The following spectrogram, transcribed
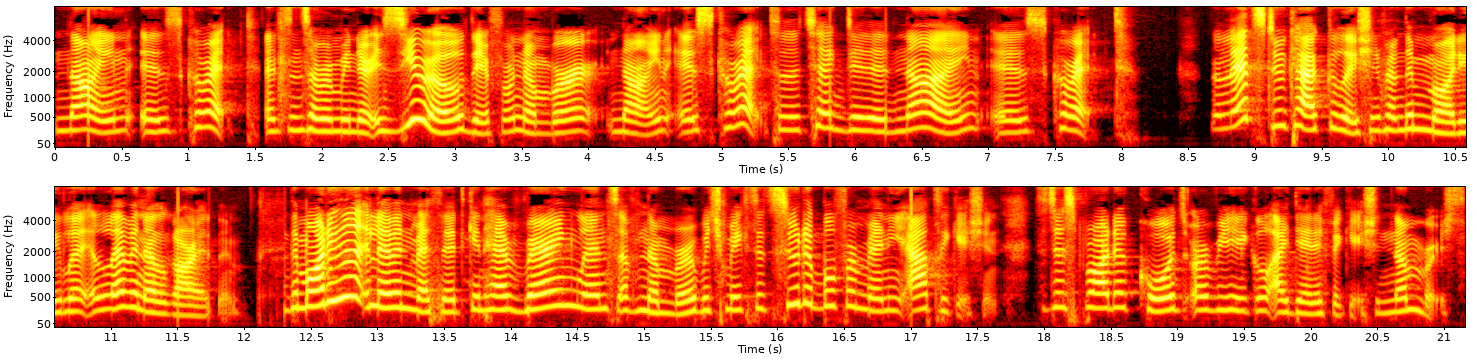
9 is correct. And since our remainder is 0, therefore number 9 is correct. So the check digit 9 is correct. Now let's do calculation from the modulo 11 algorithm. The modulo 11 method can have varying lengths of number which makes it suitable for many applications, such as product codes or vehicle identification numbers.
